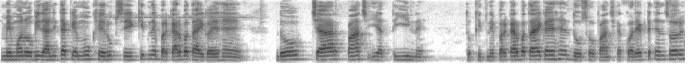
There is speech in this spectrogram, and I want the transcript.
में मनोविदालिता के मुख्य रूप से कितने प्रकार बताए गए हैं? दो, चार, पाँच या तीन? तो कितने प्रकार बताए गए हैं? दो सौ पाँच का करेक्ट आंसर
